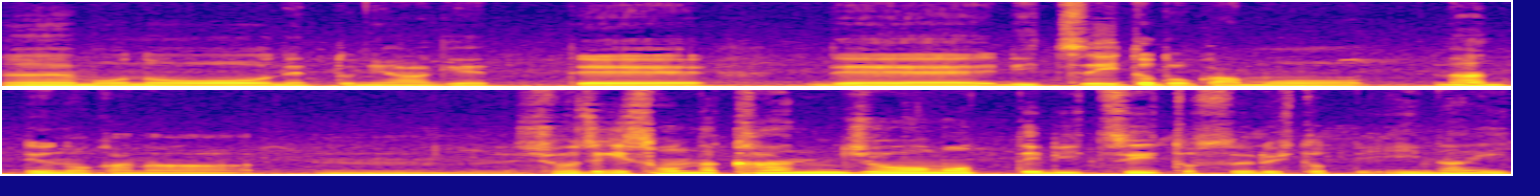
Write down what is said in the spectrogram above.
え、ものをネットに上げてでリツイートとかも何て言うのかなうん正直そんな感情を持ってリツイートする人っていない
